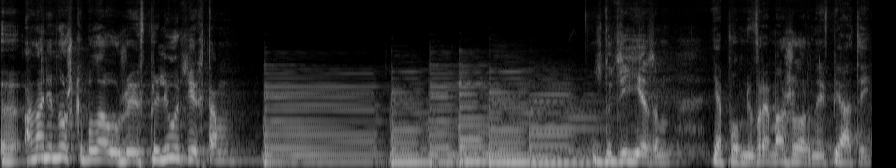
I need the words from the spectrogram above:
Э, она немножко была уже в прелюдиях там с до диезом, я помню, в ре мажорной, в пятой.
